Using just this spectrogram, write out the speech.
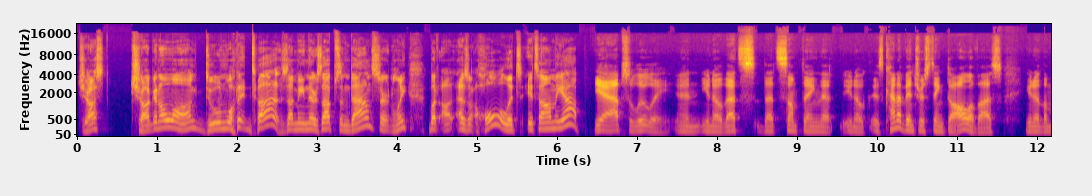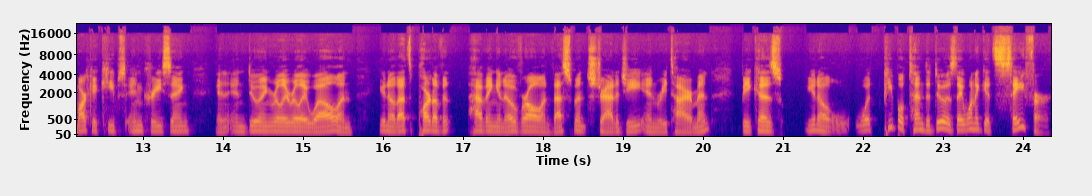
just chugging along, doing what it does. I mean, there's ups and downs certainly, but uh, as a whole, it's it's on the up. Yeah, absolutely. And you know, that's that's something that, you know, is kind of interesting to all of us. You know, the market keeps increasing and, and doing really, really well. And, you know, that's part of having an overall investment strategy in retirement because, you know, what people tend to do is they want to get safer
